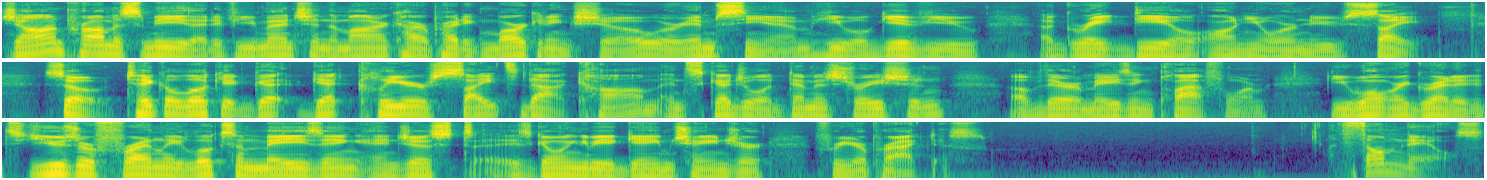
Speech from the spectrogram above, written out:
John promised me that if you mention the Modern Chiropractic Marketing Show or MCM, he will give you a great deal on your new site. So take a look at get, getclearsites.com and schedule a demonstration of their amazing platform. You won't regret it. It's user friendly, looks amazing, and just is going to be a game changer for your practice. Thumbnails.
